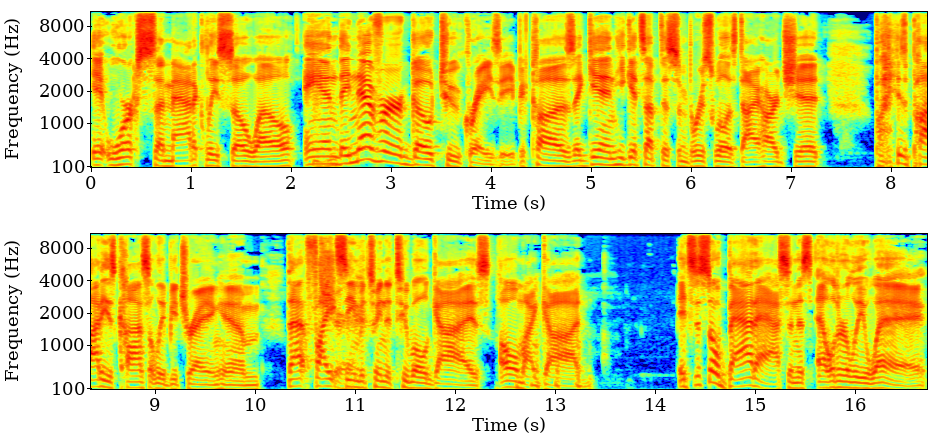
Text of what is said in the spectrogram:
it works thematically so well, and Mm-hmm. they never go too crazy because again, he gets up to some Bruce Willis Die Hard shit. But his body is constantly betraying him. That fight Sure. scene between the two old guys, oh my god, it's just so badass in this elderly way,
